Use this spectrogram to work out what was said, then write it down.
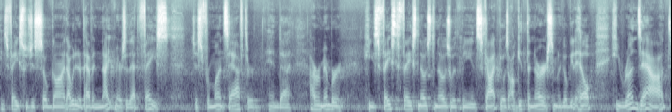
his face was just so gone. I would end up having nightmares of that face just for months after. And uh, I remember he's face to face, nose to nose with me. And Scott goes, I'll get the nurse. I'm going to go get help. He runs out,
